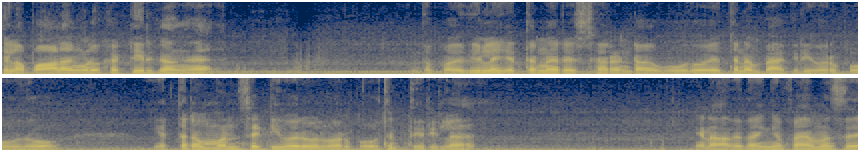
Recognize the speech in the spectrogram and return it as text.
சில பாலங்களும் கட்டியிருக்காங்க. இந்த பகுதியில் எத்தனை ரெஸ்டாரண்ட் ஆக போகுதோ எத்தனை பேக்கரி வரப்போகுதோ எத்தனை மண் சட்டி வறுவல் வரப்போகுதுன்னு தெரியல. ஏன்னா அதுதான் இங்கே ஃபேமஸ்ஸு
